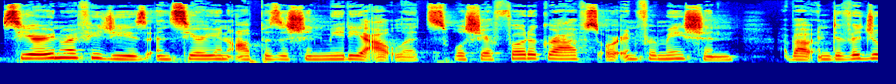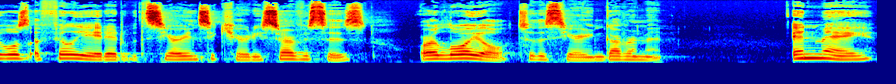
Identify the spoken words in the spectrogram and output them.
Syrian refugees and Syrian opposition media outlets will share photographs or information about individuals affiliated with Syrian security services or loyal to the Syrian government. In May,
